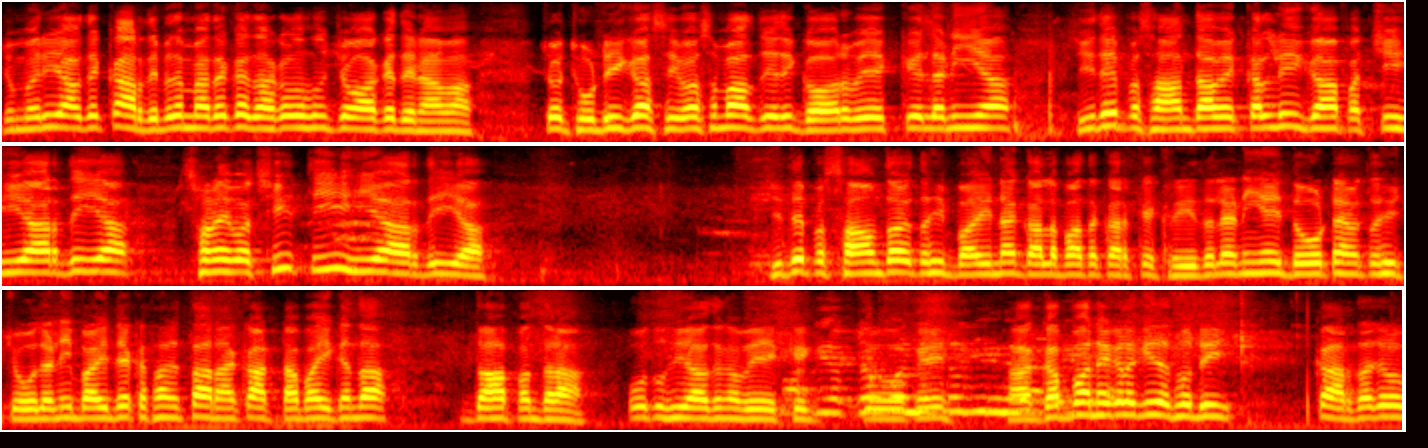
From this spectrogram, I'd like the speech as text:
ਜੋ ਮੇਰੀ ਆਪਦੇ ਘਰ ਦੇ ਤਾਂ ਮੈਂ ਤਾਂ ਘਰ ਤੁਹਾਨੂੰ ਚਵਾ ਕੇ ਦੇਣਾ ਵਾ। ਜੋ ਤੁਹਾਡੀ ਗਾ ਸੇਵਾ ਸੰਭਾਲਦੀ ਇਹਦੀ ਗੌਰ ਵੇਖ ਕੇ ਲੈਣੀ ਆ ਜਿਹਦੇ ਪਸੰਦ ਆਵੇ ਕੱਲੀ ਗਾਂ 25000 ਦੀ ਆ ਸੁਣੇ ਵੱਛੀ 30000 ਦੀ ਆ। ਜਿਹਦੇ ਪਸੰਦ ਆਵੇ ਤੁਸੀਂ ਬਾਈ ਨਾਲ ਗੱਲਬਾਤ ਕਰਕੇ ਖਰੀਦ ਲੈਣੀ ਹੈ ਦੋ ਟਾਈਮ ਤੁਸੀਂ ਚੋ ਲੈਣੀ ਬਾਈ ਦੇ ਕਥਾਂ ਧਾਰਾਂ ਘੱਟ ਆ ਬਾਈ ਕਹਿੰਦਾ। 10 15 ਉਹ ਤੁਸੀਂ ਆਪਦੀਆਂ ਵੇਖ ਕੇ ਚੋ ਕੇ ਹਾਂ ਗੱਬਾ ਨਿਕਲ ਗਈ ਤਾਂ ਤੁਹਾਡੀ ਘਰ ਦਾ ਜੋ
